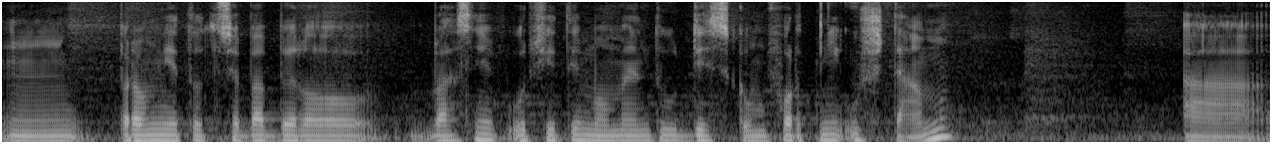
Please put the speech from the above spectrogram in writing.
mm, pro mě to třeba bylo vlastně v určitým momentu diskomfortní už tam a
